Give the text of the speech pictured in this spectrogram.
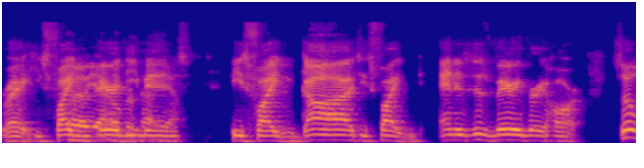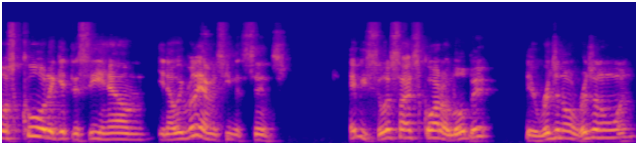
right? He's fighting oh, yeah, parademons, yeah. he's fighting gods, he's fighting, and it's just very, very hard. So it was cool to get to see him. You know, we really haven't seen it since maybe Suicide Squad a little bit, the original original one,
